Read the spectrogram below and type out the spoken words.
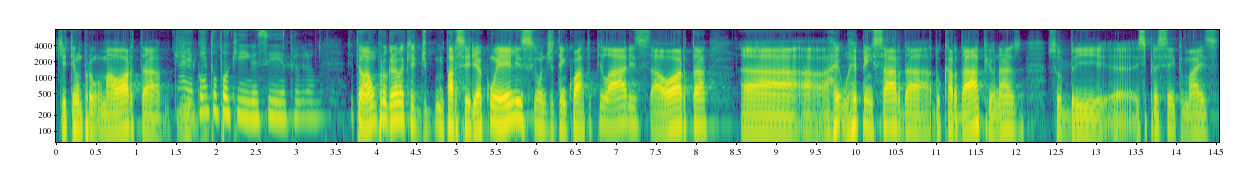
que tem um, uma horta. De, ah, é, conta um pouquinho esse programa. Então, é um programa que, de, em parceria com eles, onde tem quatro pilares: a horta, a, a, o repensar da, do cardápio, né, sobre uh, esse preceito mais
